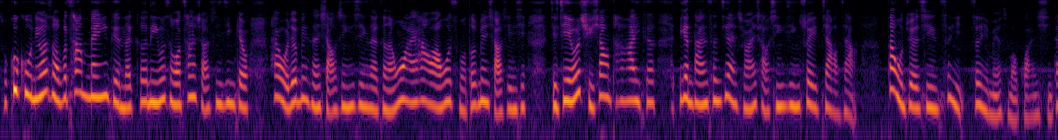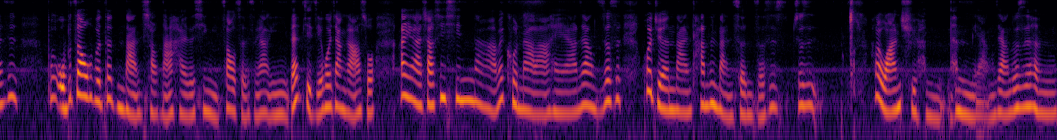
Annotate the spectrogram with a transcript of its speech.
说姑姑你为什么不唱 man 一点的歌？你为什么唱小星星给我？还有我就变成小星星了，可能外号啊或什么都变小星星。姐姐也会取笑他一个一个男生竟然喜欢小星星睡觉这样。但我觉得其实这这也没有什么关系，但是不我不知道会不会对男小男孩的心理造成什么样阴影。但姐姐会这样跟他说：“哎呀，小星星呐，被困啦啦，嘿呀，这样子就是会觉得男他是男生，则是就是他的玩曲很很娘，这样就是很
